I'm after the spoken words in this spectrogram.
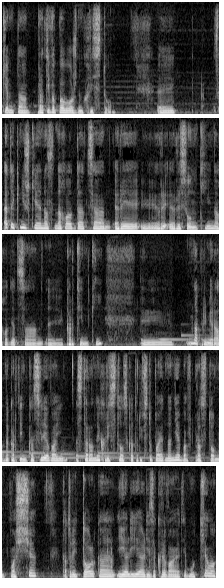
кем-то противоположным Христу. Э, в этой книжке нас находятся ре, э, рисунки, находятся э, картинки, э, przykład jedna kartinka z lewej strony Chrystus, który wstępuje na niebo w prostym płaszcze, który tylko jeli-jeli zakrywa mu ciało.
